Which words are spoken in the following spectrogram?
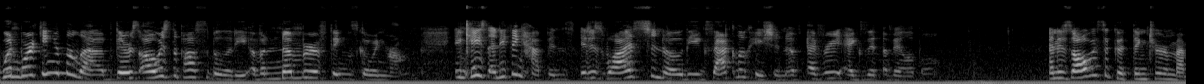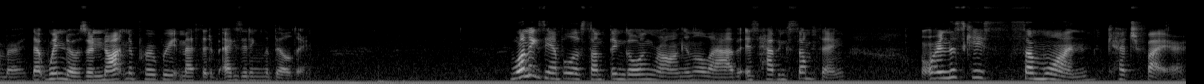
When working in the lab, there is always the possibility of a number of things going wrong. In case anything happens, it is wise to know the exact location of every exit available. And it is always a good thing to remember that windows are not an appropriate method of exiting the building. One example of something going wrong in the lab is having something, or in this case, someone, catch fire.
